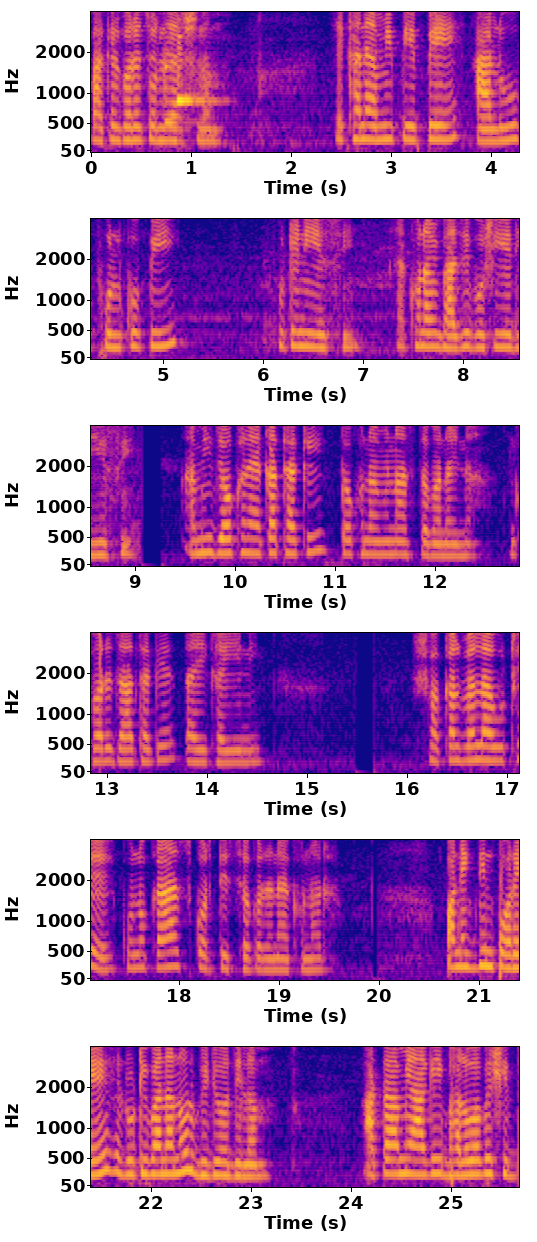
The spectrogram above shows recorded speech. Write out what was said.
পাকের ঘরে চলে আসলাম। এখানে আমি পেঁপে, আলু, ফুলকপি কুটে নিয়েছি। এখন আমি ভাজি বসিয়ে দিয়েছি। আমি যখন একা থাকি, তখন আমি নাস্তা বানাই না। ঘরে যা থাকে, তাই খাইয়ে নিই। সকালবেলা উঠে কোনো কাজ করতে ইচ্ছা করে না এখন আর। অনেক দিন পরে রুটি বানানোর ভিডিও দিলাম। আটা আমি আগেই ভালোভাবে সিদ্ধ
